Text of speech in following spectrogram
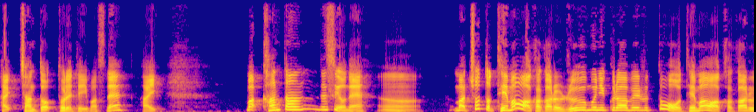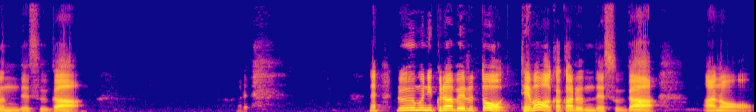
はい。ちゃんと撮れていますね。はい。まあ、簡単ですよね。うん。まあ、ちょっと手間はかかる。ルームに比べると手間はかかるんですが、あれ。ね、ルームに比べると手間はかかるんですが、あの、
